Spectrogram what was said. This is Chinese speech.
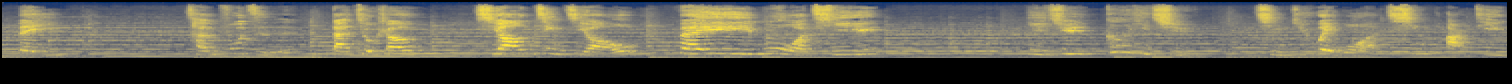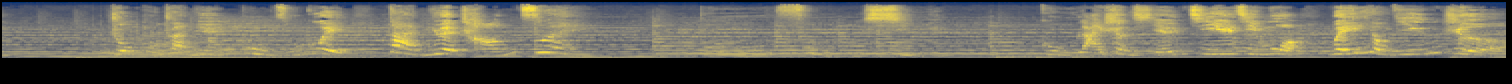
岑夫子，丹丘生，将进酒，杯莫停。与君歌一曲，请君为我倾耳听。钟鼓馔玉不足贵，但愿长醉不复醒。古。来圣贤皆寂寞，惟有饮者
